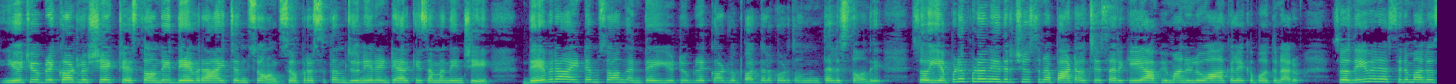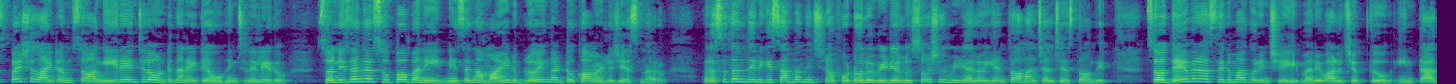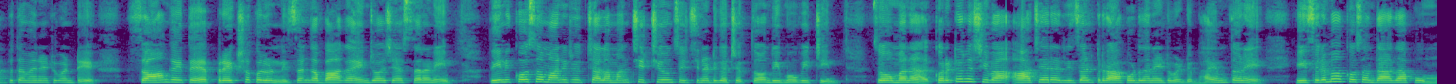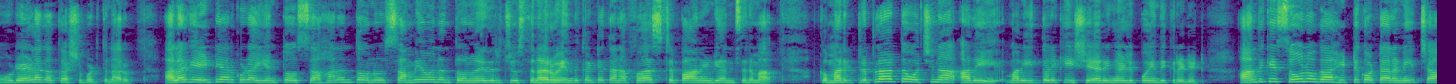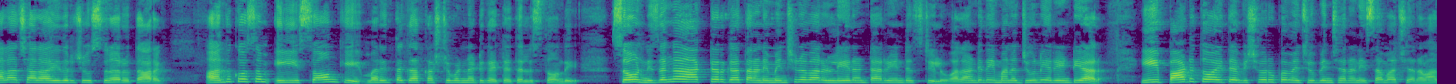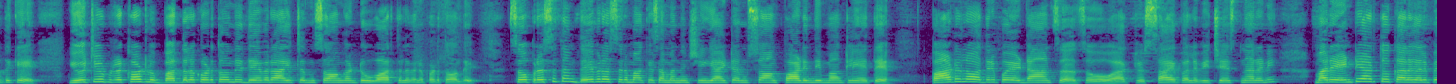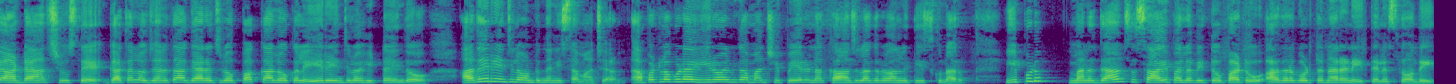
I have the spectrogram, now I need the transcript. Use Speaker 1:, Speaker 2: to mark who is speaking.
Speaker 1: YouTube రికార్డులు shake చేస్తోంది Devara item song. So ప్రస్తుతం జూనియర్ ఎన్టీఆర్కి సంబంధించి దేవరా ఐటమ్ సాంగ్ అంటే యూట్యూబ్ రికార్డులు బద్దలు కొడుతోందని తెలుస్తోంది. సో ఎప్పుడెప్పుడని ఎదురు చూస్తున్న పాట వచ్చేసరికి అభిమానులు ఆకలేకపోతున్నారు సో దేవరా సినిమాలో స్పెషల్ ఐటమ్ సాంగ్ ఈ రేంజ్లో ఉంటుందని అయితే ఊహించనే లేదు. సో నిజంగా సూపర్ అని నిజంగా మైండ్ బ్లోయింగ్ అంటూ కామెంట్లు చేస్తున్నారు. ప్రస్తుతం దీనికి సంబంధించిన ఫోటోలు వీడియోలు సోషల్ మీడియాలో ఎంతో హల్చల్ చేస్తోంది. సో దేవరా సినిమా గురించి మరి వాళ్ళు చెప్తూ ఇంత అద్భుతమైనటువంటి సాంగ్ అయితే ప్రేక్షకులు నిజంగా బాగా ఎంజాయ్ చేస్తారని దీనికోసం అనిరుద్ చాలా మంచి ట్యూన్స్ ఇచ్చినట్టుగా చెప్తోంది మూవీ టీమ్. సో మన కొరటల శివ ఆచార్య రిజల్ట్ రాకూడదనేటువంటి భయంతోనే ఈ సినిమా కోసం దాదాపు మూడేళ్ళగా కష్టపడుతున్నారు. అలాగే ఎన్టీఆర్ కూడా ఎంతో సహనంతోనూ సంయమనంతోనూ ఎదురు చూస్తున్నారు ఎందుకంటే తన ఫస్ట్ పాన్ ఇండియన్ సినిమా. మరి ట్రిపుల్ ఆర్తో వచ్చిన అది మరి ఇద్దరికి షేరింగ్ వెళ్ళిపోయింది క్రెడిట్. అందుకే సోలోగా హిట్ కొట్టాలని చాలా చాలా ఎదురు చూస్తున్నారు తారక్. అందుకోసం ఈ సాంగ్కి మరింతగా కష్టపడినట్టుగా అయితే తెలుస్తోంది. సో నిజంగా యాక్టర్గా తనని మించిన వారు లేరంటారు ఇండస్ట్రీలో. అలాంటిది మన జూనియర్ ఎన్టీఆర్ ఈ పాటతో అయితే విశ్వరూపమే చూపించారని సమాచారం. అందుకే యూట్యూబ్ రికార్డులు బద్దలు కొడుతోంది దేవరా ఐటమ్ సాంగ్ అంటూ వార్తలు వినపడుతోంది. సో ప్రస్తుతం దేవరా సినిమాకి సంబంధించిన ఈ ఐటమ్ సాంగ్ పాడింది మంక్లీ అయితే పాటలో అదిరిపోయే dance so actress Sai Pallavi చేస్తున్నారని. మరి ఎన్టీఆర్తో కలగలిపి ఆ డాన్స్ చూస్తే గతంలో జనతా గ్యారేజ్లో పక్కా లోకల్ ఏ రేంజ్లో హిట్ అయిందో అదే రేంజ్లో ఉంటుందని సమాచారం. అప్పట్లో కూడా హీరోయిన్గా మంచి పేరున్న కాజల్ అగర్వాల్ని తీసుకున్నారు. ఇప్పుడు మన డాన్స్ సాయి పల్లవితో పాటు అదరగొడుతున్నారని తెలుస్తోంది.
